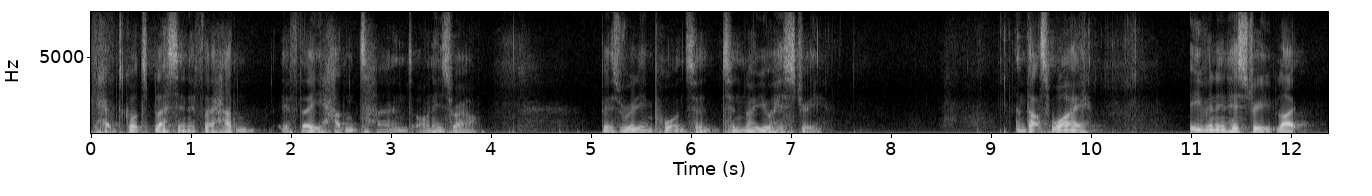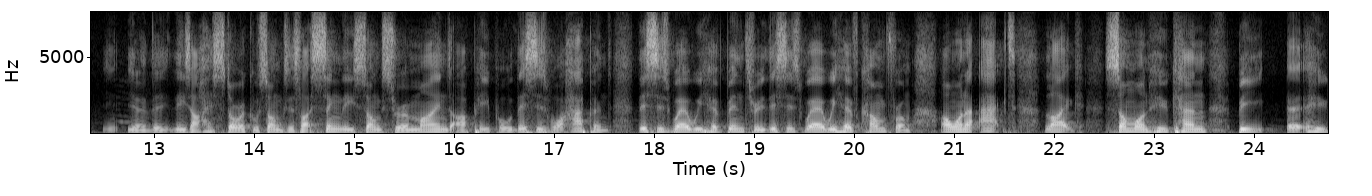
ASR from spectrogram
kept God's blessing if they hadn't, if they hadn't turned on Israel. But it's really important to, to know your history. And that's why, even in history, like you know, the, these are historical songs. It's like sing these songs to remind our people this is what happened. This is where we have been through. This is where we have come from. I want to act like someone who can be uh, who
